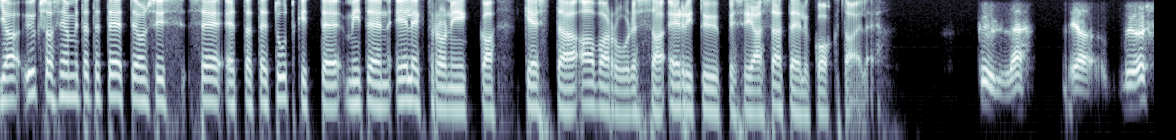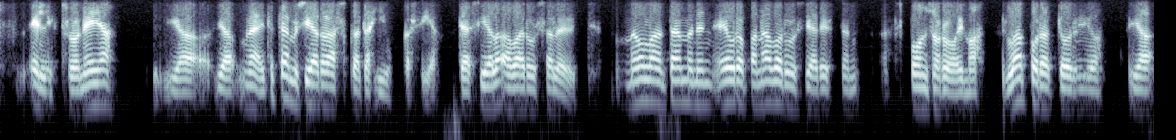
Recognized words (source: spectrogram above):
Ja yksi asia, mitä te teette, on siis se, että te tutkitte, miten elektroniikka kestää avaruudessa erityyppisiä säteilykoktaileja. Kyllä, ja myös elektroneja ja, ja näitä tämmöisiä raskaita hiukkasia, mitä siellä avaruudessa löytyy. Me ollaan tämmöinen Euroopan avaruusjärjestön sponsoroima laboratorio, ja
